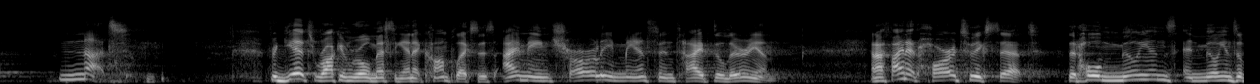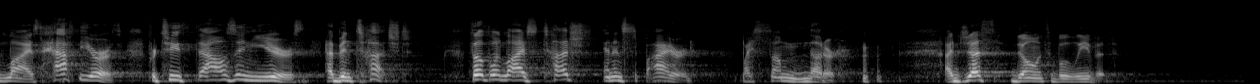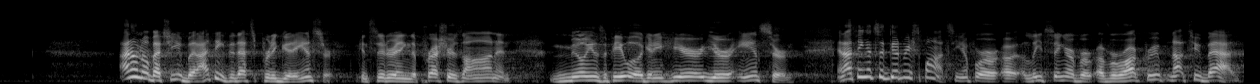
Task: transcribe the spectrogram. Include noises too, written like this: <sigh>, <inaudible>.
nuts. <laughs> Forget rock and roll messianic complexes. I mean Charlie Manson type delirium. And I find it hard to accept that whole millions and millions of lives, half the earth, for 2,000 years have been touched, felt their lives touched and inspired by some nutter. <laughs> I just don't believe it. I don't know about you, but I think that that's a pretty good answer, considering the pressure's on and millions of people are going to hear your answer. And I think it's a good response. You know, for a lead singer of a, of a rock group, not too bad.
